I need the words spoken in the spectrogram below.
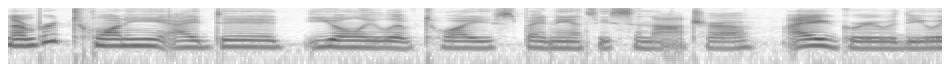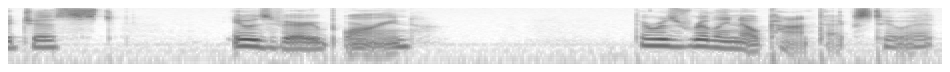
Number 20, I did You Only Live Twice by Nancy Sinatra. I agree with you. It just, it was very boring. There was really no context to it.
